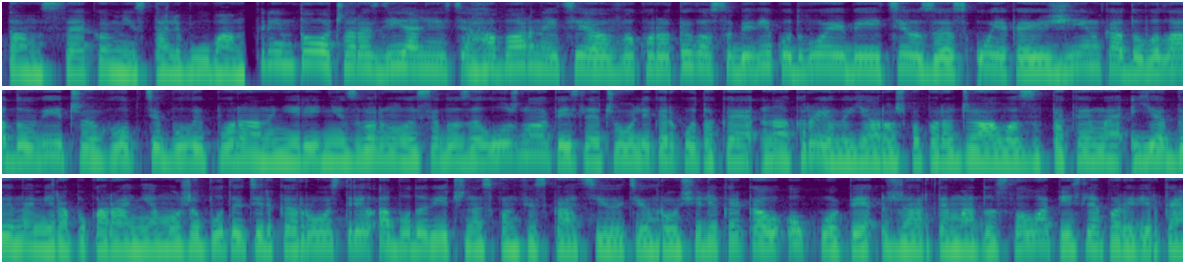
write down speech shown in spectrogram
та МСЕК міста Львова. Крім того, через діяльність габарниці викоротило собі віку двоє бійців ЗСУ, яка жінка довела до відчаю. Хлопці були поранені. Рідні звернулися до залужного, після чого лікарку таке накрили. Ярош попереджав з такими єдина міра покарання може бути тільки розстріл або довічне з конфіскацією. Ці гроші лікарка в окопі жертиме до слова після перевірки.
